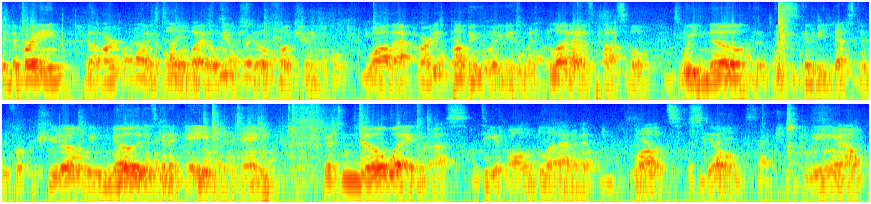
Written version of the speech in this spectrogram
in the brain, the heart and all the vitals are still functioning. While that heart is pumping, we want to get as much blood out as possible. We know that this is going to be destined for prosciutto. We know that it's going to age and hang. There's no way for us to get all the blood out of it while it's still bleeding out.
